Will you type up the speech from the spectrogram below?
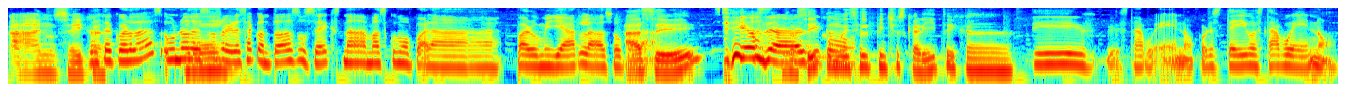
Ah, no sé, hija. ¿No te acuerdas? Uno de esos regresa con todas sus ex nada más como para, para humillarlas o para... Ah, sí. Sí, o sea, Pues así así como como... dice el pinche Oscarito, hija. Sí, está bueno, por eso te digo, está bueno.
